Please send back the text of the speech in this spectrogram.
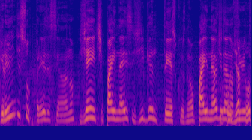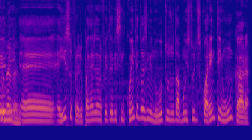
grande surpresa esse ano. Gente, painéis gigantescos, né? O painel de Dino Fury todo, teve... né, é... é isso, Fred? O painel de Dino Fury teve 52 minutos, o da Boom Studios 41, cara.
